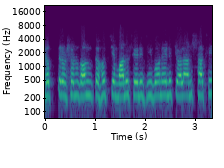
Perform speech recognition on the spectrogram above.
সত্যরসন গ্রন্থ হচ্ছে মানুষের জীবনের চলার সাথে।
